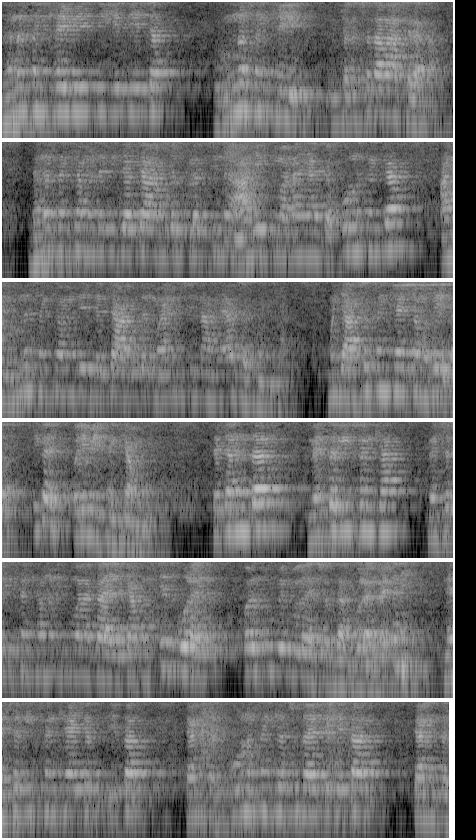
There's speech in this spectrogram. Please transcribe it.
धनसंख्या येते येते याच्यात ऋण संख्या येते. तुमच्या लक्षात आला असेल आता? धनसंख्या म्हणजे की ज्याच्या अगोदर प्लस चिन्ह आहे किंवा नाही अशा पूर्ण संख्या आणि ऋण संख्या म्हणजे ज्याच्या अगोदर मायनस चिन्ह आहे अशा संख्या. म्हणजे अशा संख्या याच्यामध्ये येतात. ठीक आहे? परिमेय संख्यामध्ये म्हणजे. त्याच्यानंतर नैसर्गिक संख्या. नैसर्गिक संख्या म्हणजे तुम्हाला कळायला की आपण तेच बोलायला परंतु वेगवेगळ्या शब्दात बोलायला आहे का नाही? नैसर्गिक संख्या याच्यात येतात. त्यानंतर पूर्ण संख्या सुद्धा याच्यात येतात त्यानंतर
